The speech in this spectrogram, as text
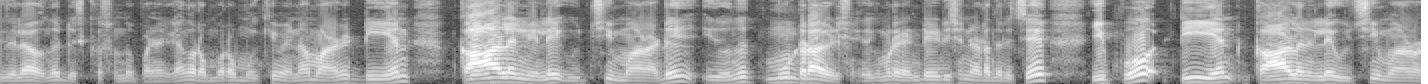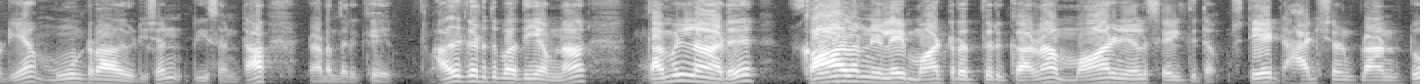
இதில் வந்து டிஸ்கஸ் வந்து பண்ணியிருக்காங்க. ரொம்ப ரொம்ப முக்கியம். என்ன மாநாடு? டிஎன் காலநிலை உச்சி மாநாடு. இது வந்து மூன்றாவது எடிஷன் இதுக்கு முன்னாடி ரெண்டு எடிஷன் நடந்துருச்சு. இப்போது டிஎன் காலநிலை உச்சி மாநாடுடைய மூன்றாவது எடிஷன் ரீசெண்டாக நடந்திருக்கு. அதுக்கடுத்து பார்த்தீங்க அப்படின்னா தமிழ்நாடு காலநிலை மாற்றத்திற்கான மாநில செயல் திட்டம். State action plan to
